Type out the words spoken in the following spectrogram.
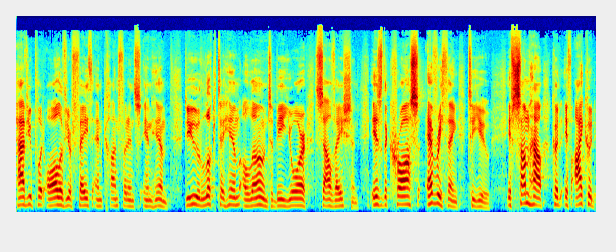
Have you put all of your faith and confidence in Him? Do you look to Him alone to be your salvation? Is the cross everything to you? If somehow could, if I could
